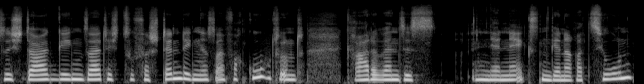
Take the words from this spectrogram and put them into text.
sich da gegenseitig zu verständigen ist einfach gut. Und gerade wenn sie es in der nächsten Generation,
